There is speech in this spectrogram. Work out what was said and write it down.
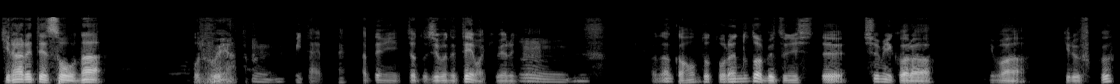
着られてそうな、ゴルフウェアとか、うん。みたいなね。勝手にちょっと自分でテーマ決めるんじゃうない、ん。なんか本当トレンドとは別にして、趣味から今着る服、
